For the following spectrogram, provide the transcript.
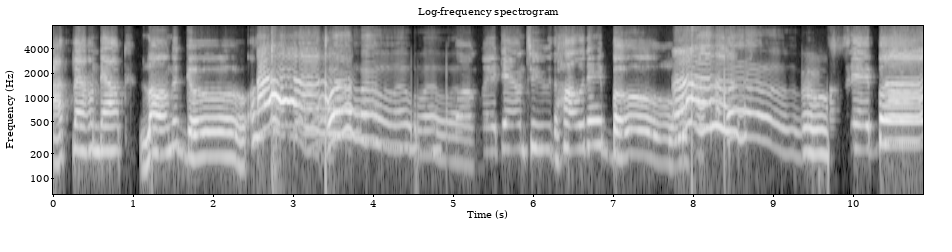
I found out long ago. Oh. oh! Whoa, whoa, whoa, whoa. Long way down to the holiday bowl. Oh. Whoa. Holiday bowl.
